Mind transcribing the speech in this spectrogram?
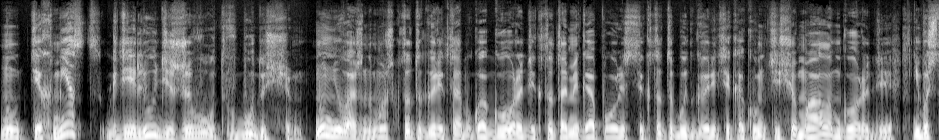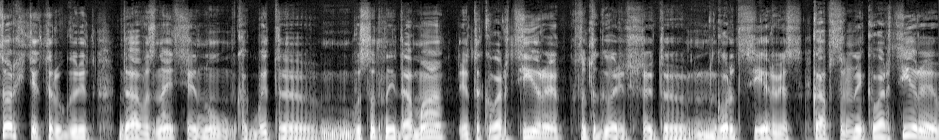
ну, тех мест, где люди живут в будущем. Ну, неважно, может, кто-то говорит о городе, кто-то о мегаполисе, кто-то будет говорить о каком-нибудь еще малом городе. И большинство архитекторов говорит, да, вы знаете, ну, как бы это высотные дома, это квартиры. Кто-то говорит, что это город-сервис, капсульные квартиры,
